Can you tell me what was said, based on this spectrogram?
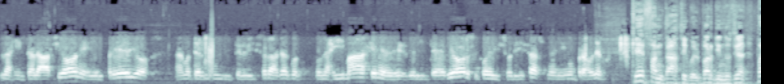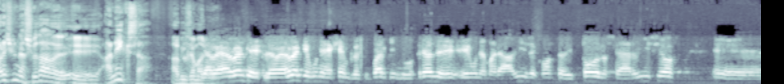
las instalaciones y el predio además tenemos un televisor acá con, las imágenes del interior, se puede visualizar, no hay ningún problema. Qué fantástico el parque industrial, parece una ciudad eh, anexa. A Villa María. La verdad que la verdad que es un ejemplo, este parque industrial es, una maravilla, consta de todos los servicios, eh,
